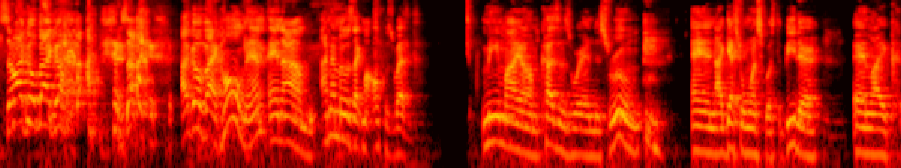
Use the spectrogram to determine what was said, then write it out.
so I go back. so I go back home, man, and um, I remember it was like my uncle's wedding. Me and my um cousins were in this room, and I guess we weren't supposed to be there. And like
